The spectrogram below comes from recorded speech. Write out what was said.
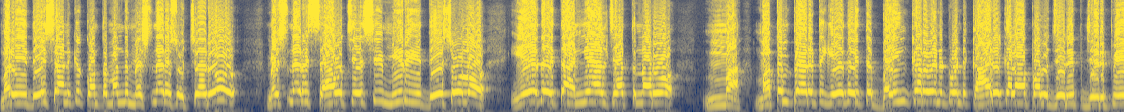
మరి ఈ దేశానికి కొంతమంది మిషనరీస్ వచ్చారు. మిషనరీస్ సేవ చేసి మీరు ఈ దేశంలో ఏదైతే అన్యాయాలు చేస్తున్నారో మ- మతం పేరిట ఏదైతే భయంకరమైనటువంటి కార్యకలాపాలు జరిపి జరిపి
